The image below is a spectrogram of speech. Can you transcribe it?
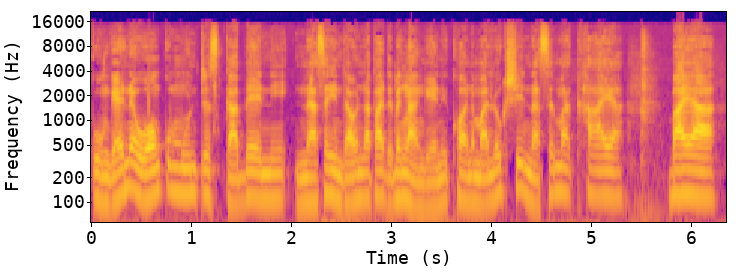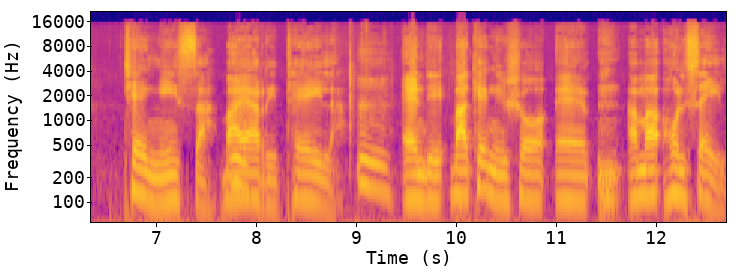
kungene wonke umuntu esigabeni naseyindaweni lapha ade bengangeni khona. Malokushini nasemakhaya baya thengisa baya retailer and bakhe ngisho eh ama wholesale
